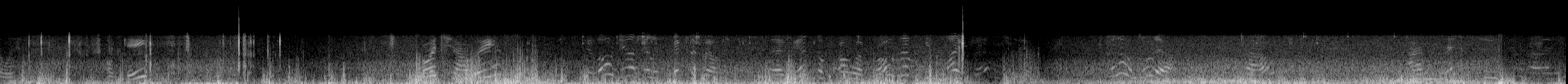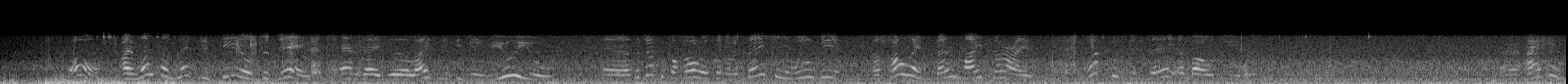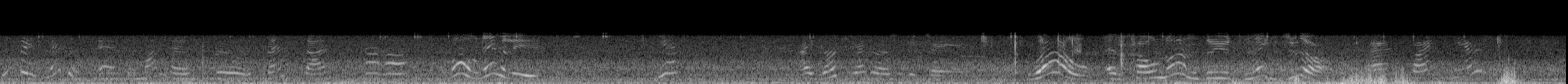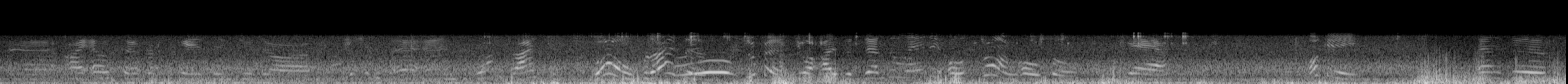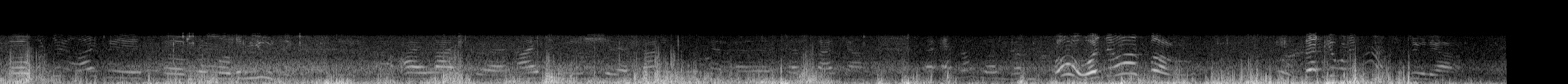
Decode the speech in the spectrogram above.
Почали. Окей. Почали. Hello, dear telespectators. A guest of our program is my friend Julia. Hello, Julia. How? I'm next to Oh, I'm also glad to see you today, and I'd uh, like to interview you. Uh, the topic of our conversation will be uh, how I spend my time. What could you say about you? Uh, have different methods and manners to spend time. Haha. Oh, namely, yes. I go to regular city training. wow! And how long do you make judo? And five years. Uh, I also practiced in judo competitions uh, and won prizes. Oh, prizes! Super! You are either gentle lady or strong also. Yeah. Okay. And uh, uh, what do you like uh, uh, from uh, the music? I like uh, Nightwish, uh, Starship, uh, Satisfaction, and Ozzy Osbourne. Oh, Then you will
